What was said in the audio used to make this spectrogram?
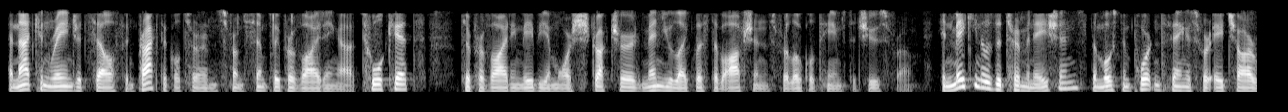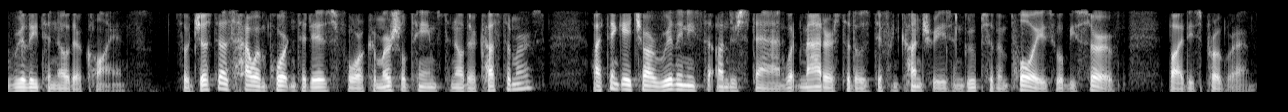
And that can range itself in practical terms from simply providing a toolkit to providing maybe a more structured menu like list of options for local teams to choose from. In making those determinations, the most important thing is for HR really to know their clients. So, just as how important it is for commercial teams to know their customers, I think HR really needs to understand what matters to those different countries and groups of employees who will be served by these programs.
